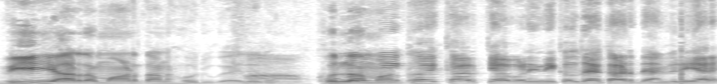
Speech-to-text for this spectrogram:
20000 ਦਾ ਮਾਨਤਾਨ ਹੋ ਜਾਊਗਾ ਇਹਦੇ ਹਾਂ ਤੋਂ ਖੁੱਲਾ ਹੋਰ ਵੀ ਕੋਈ ਖਰਚਾ ਬਣੀ ਨਿਕਲਦਾ ਆ ਵੀਰੇ ਯਾਰ।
